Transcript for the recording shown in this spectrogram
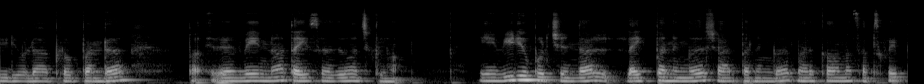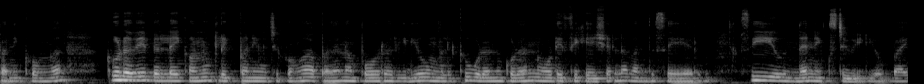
வீடியோவில் அப்லோட் பண்ணுறேன் ப வேணும்னா தைஸ் அதுவும் வச்சுக்கலாம். என் வீடியோ பிடிச்சிருந்தால் லைக் பண்ணுங்கள் ஷேர் பண்ணுங்கள் மறக்காமல் சப்ஸ்கிரைப் பண்ணிக்கோங்க. கூடவே பெல் ஐக்கானும் கிளிக் பண்ணி வச்சுக்கோங்க. அப்போ தான் நான் போடுற வீடியோ உங்களுக்கு உடனுக்குடன் நோட்டிஃபிகேஷனில் வந்து சேரும். சி யூ இந்த நெக்ஸ்ட் வீடியோ பை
